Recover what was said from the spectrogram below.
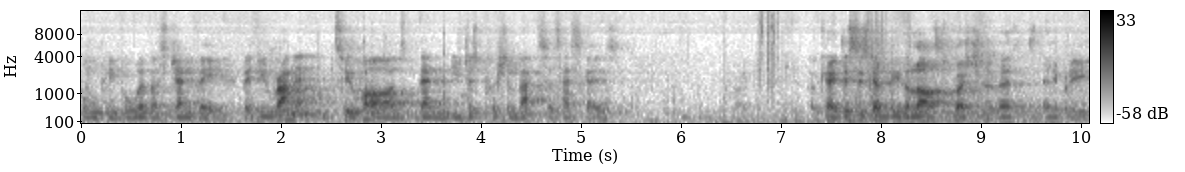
pull people with us gently. But if you ram it too hard, then you just push them back to Tesco's. Okay, this is going to be the last question, unless anybody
